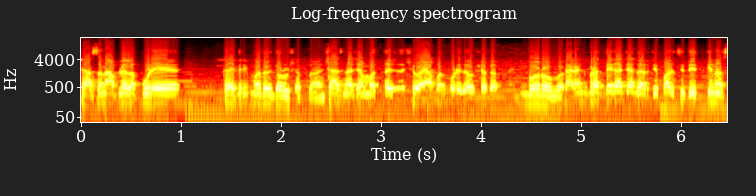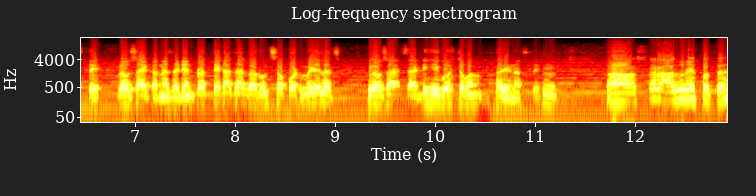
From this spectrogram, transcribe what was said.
शासन आपल्याला पुढे काहीतरी मदत करू शकतो. आणि शासनाच्या मदतीशिवाय आपण पुढे जाऊ शकत नाही. बरोबर. कारण प्रत्येकाच्या घरची परिस्थिती इतकी नसते व्यवसाय करण्यासाठी. आणि प्रत्येकाच्या घरून सपोर्ट मिळेलच. व्यवसायासाठी ही गोष्ट पण खरी नसते. सर अजून एक होतं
